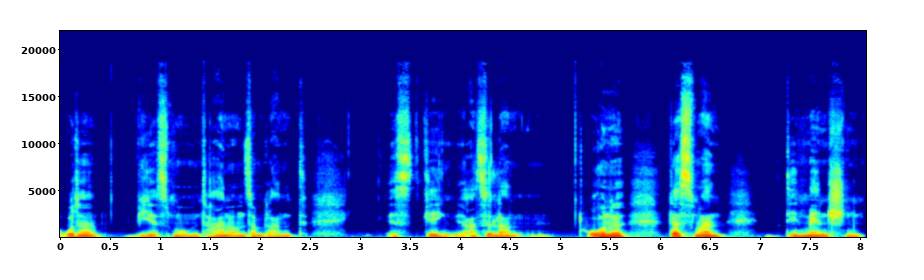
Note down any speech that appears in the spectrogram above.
Oder wie es momentan in unserem Land ist, gegen Asylanten. Ohne dass man den Menschen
